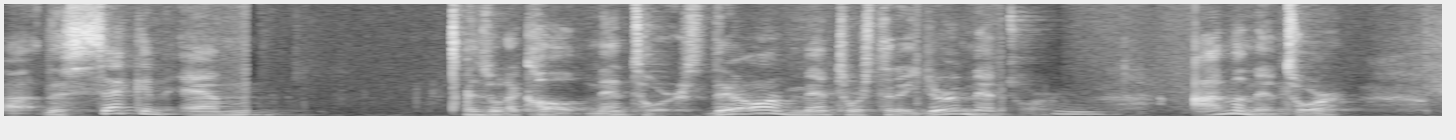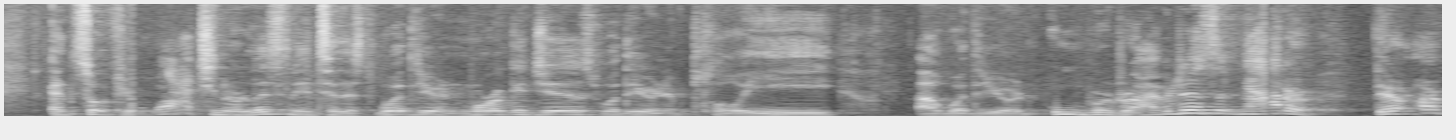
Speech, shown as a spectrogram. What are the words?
Uh, the second M is what I call mentors. There are mentors today. You're a mentor. I'm a mentor. And so if you're watching or listening to this, whether you're in mortgages, whether you're an employee, uh, whether you're an Uber driver, it doesn't matter. There are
